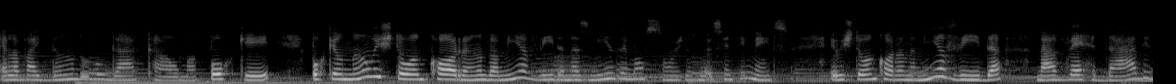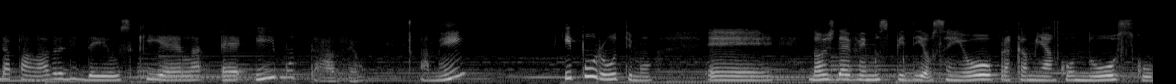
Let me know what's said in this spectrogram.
ela vai dando lugar à calma. Por quê? Porque eu não estou ancorando a minha vida nas minhas emoções, nos meus sentimentos. Eu estou ancorando a minha vida na verdade da palavra de Deus, que ela é imutável. Amém? E por último, é, nós devemos pedir ao Senhor para caminhar conosco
